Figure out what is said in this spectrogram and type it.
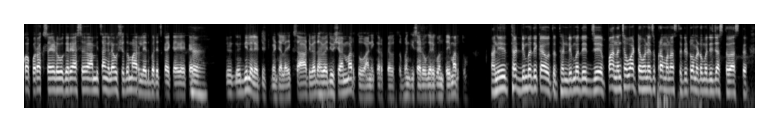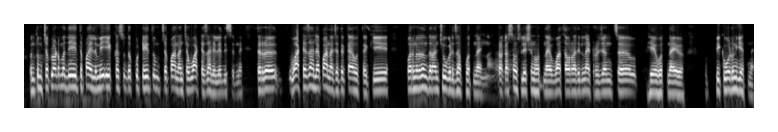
कॉपर ऑक्साईड वगैरे असं आम्ही चांगले औषधं मारले आहेत बरेच काय काय काय काय. दिलेलं आहे ट्रीटमेंट याला एक सहा आठव्या दहाव्या दिवशी आम्ही मारतो आणि करप्यावरचं भंगीसाईड वगैरे कोणतंही मारतो. आणि थंडीमध्ये काय होतं? थंडीमध्ये जे पानांच्या वाट्या होण्याचं प्रमाण असतं ते टोमॅटोमध्ये जास्त असतं. पण तुमच्या प्लॉटमध्ये इथं पाहिलं मी एक सुद्धा कुठेही तुमच्या पानांच्या वाट्या झालेल्या दिसत नाही. तर वाट्या झाल्या पानाच्या तर काय होतं की पर्णतंत्रांची उघडझाप होत नाही. प्रकाश संश्लेषण होत नाही वातावरणातील नायट्रोजनचं हे होत नाही पीक ओढून घेत नाही.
